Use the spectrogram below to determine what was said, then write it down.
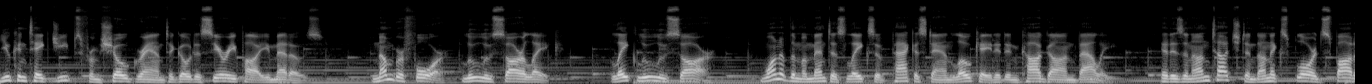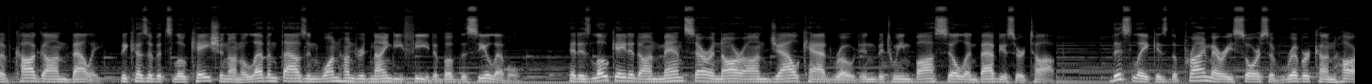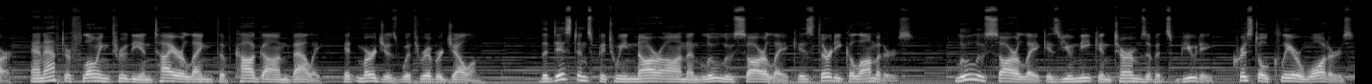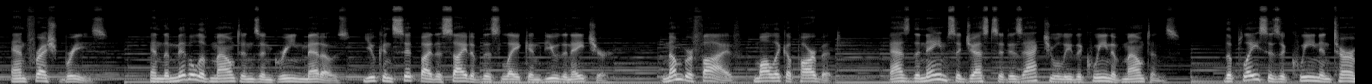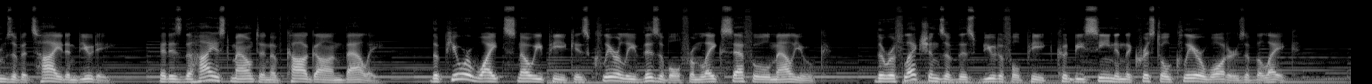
You can take jeeps from Shogran to go to Siri Paye Meadows. Number 4. Lulusar Lake. Lake Lulusar. One of the momentous lakes of Pakistan located in Kaghan Valley. It is an untouched and unexplored spot of Kaghan Valley because of its location on 11,190 feet above the sea level. It is located on Mansehra Naran Jalkhad Road in between Besal and Babusar Top. This lake is the primary source of River Kunhar, and after flowing through the entire length of Kaghan Valley, it merges with River Jhelum. The distance between Naran and Lulusar Lake is 30 kilometers. Lulusar Lake is unique in terms of its beauty, crystal clear waters, and fresh breeze. In the middle of mountains and green meadows, you can sit by the side of this lake and view the nature. Number 5. Malika Parbat. As the name suggests it is actually the queen of mountains. The place is a queen in terms of its height and beauty. It is the highest mountain of Kaghan Valley. The pure white snowy peak is clearly visible from Lake Saif ul Malook. The reflections of this beautiful peak could be seen in the crystal clear waters of the lake.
